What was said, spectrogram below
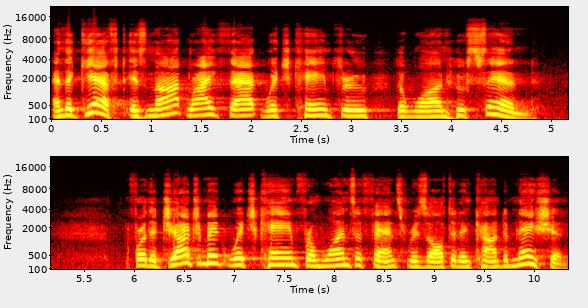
And the gift is not like that which came through the one who sinned. For the judgment which came from one's offense resulted in condemnation.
